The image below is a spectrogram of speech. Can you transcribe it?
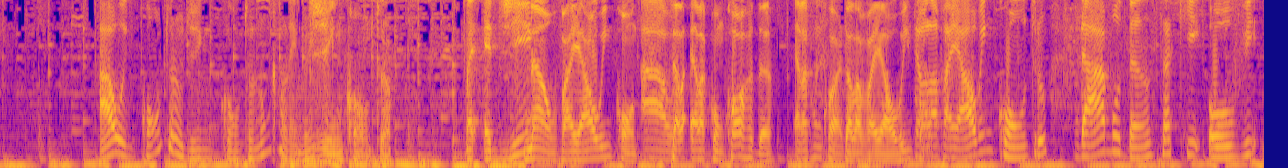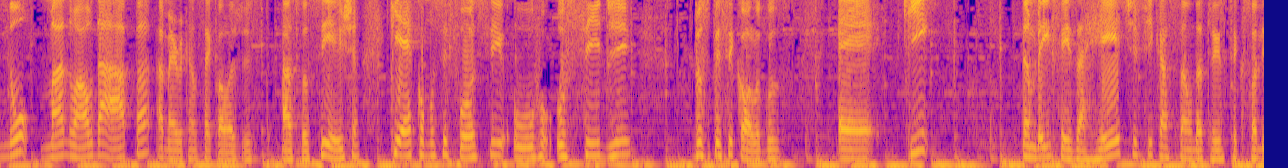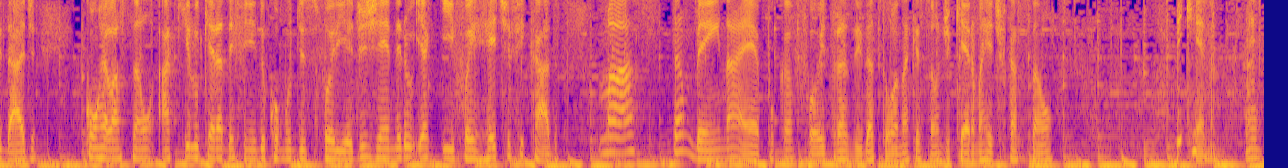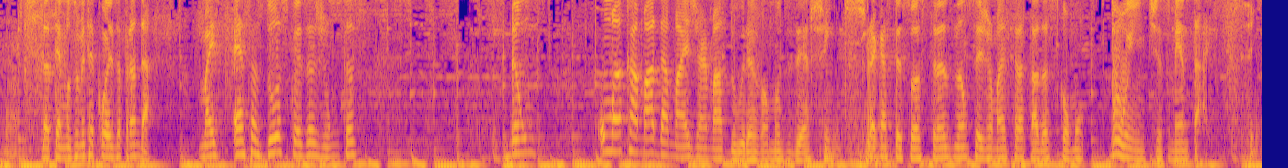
ao encontro ou de encontro? Nunca lembro. De encontro. Mas é de. Não, vai ao encontro. Ao ela, ela concorda, Ela concorda. então ela vai ao Então encontro. ela vai ao encontro da mudança que houve no manual da APA, American Psychologist Association, que é como se fosse o, o CID dos psicólogos, é, que também fez a retificação da transexualidade com relação àquilo que era definido como disforia de gênero e, foi retificado. Mas também na época foi trazida à tona a questão de que era uma retificação pequena. Ainda temos muita coisa pra andar. Mas essas duas coisas juntas dão uma camada a mais de armadura, vamos dizer assim, sim. para que as pessoas trans não sejam mais tratadas como doentes mentais. Sim.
